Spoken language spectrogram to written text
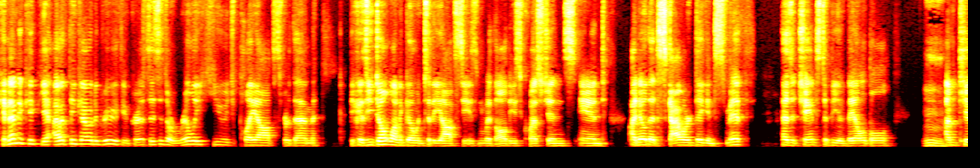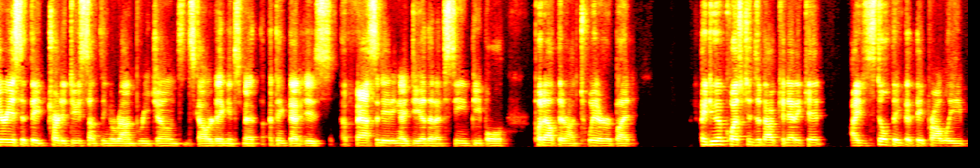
Connecticut, yeah, I would think I would agree with you, Chris. This is a really huge playoffs for them because you don't want to go into the offseason with all these questions. And I know that Skylar Diggins Smith has a chance to be available. Mm. I'm curious if they try to do something around Bree Jones and Skylar Diggins Smith. I think that is a fascinating idea that I've seen people put out there on Twitter, but I do have questions about Connecticut. I still think that they probably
